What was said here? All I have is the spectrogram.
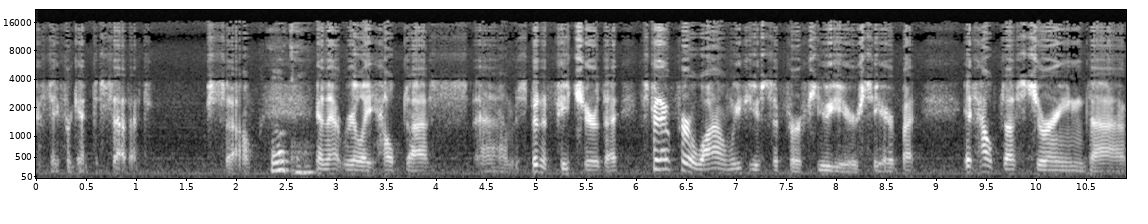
if they forget to set it. So, okay. and that really helped us um, it's been a feature that it's been out for a while, and we've used it for a few years here. But it helped us during the,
